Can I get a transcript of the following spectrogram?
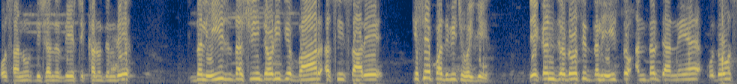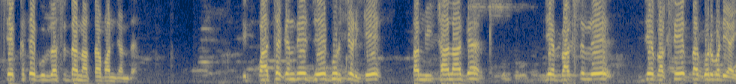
ਉਹ ਸਾਨੂੰ ਦਿਸ਼ਾ ਨਿਰਦੇਸ਼ ਸਿੱਖਾਂ ਨੂੰ ਦਿੰਦੇ ਆ। ਦਲੀਜ ਦਸ਼ਨੀ ਦੌੜੀ ਦੇ ਬਾਹਰ ਅਸੀਂ ਸਾਰੇ ਕਿਸੇ ਪਦਵੀ ਚ ਹੋਈਏ, ਲੇਕਿਨ ਜਦੋਂ ਅਸੀਂ ਦਲੀਜ ਤੋਂ ਅੰਦਰ ਜਾਂਦੇ ਆ ਉਦੋਂ ਸਿੱਖ ਤੇ ਗੁਰੂ ਦਾ ਸਿੱਧਾ ਨਾਤਾ ਬਣ ਜਾਂਦਾ ਹੈ। ਤੇ ਪਾਚਾ ਕਹਿੰਦੇ, ਜੇ ਗੁਰ ਝਿੜਕੇ ਤਾਂ ਮਿੱਠਾ ਲੱਗੇ ਜੇ ਬਖਸ਼ ਲੈ, ਜੇ ਬਖਸ਼ੇ ਤਾਂ ਗੁਰ ਵਡਿਆਈ।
